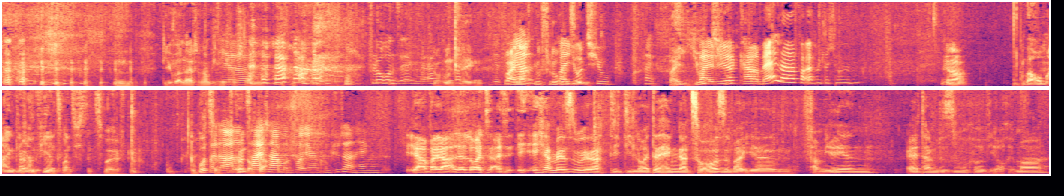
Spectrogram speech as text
Die Überleitung habe ich nicht verstanden. Fluch und Segen, ne? Fluch und Segen. Wir Weihnachten, Fluch bei und Sinn. YouTube, Bei YouTube? weil wir Karamella veröffentlichen. Genau. Warum eigentlich Also- am 24.12.? Weil Geburtstag. da alle Zeit da- haben und vor ihren Computern hängen. Ja, weil da alle Leute, also ich, ich habe mir so gedacht, die, die Leute hängen da zu Hause bei ihren Familien, Elternbesuche, wie auch immer.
